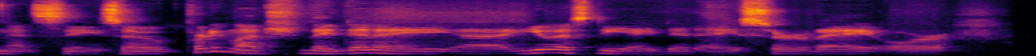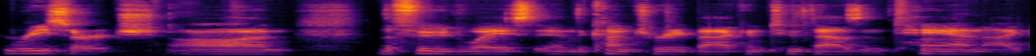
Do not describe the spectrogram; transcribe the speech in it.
let's see. So pretty much they did a uh, USDA did a survey or research on the food waste in the country back in 2010, I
